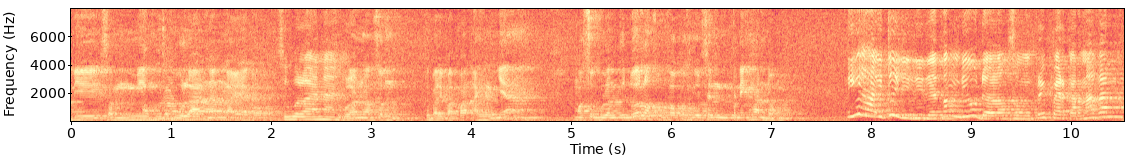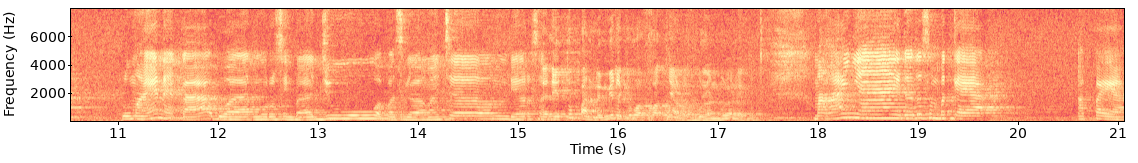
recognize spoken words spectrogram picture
di seminggu sebulanan lah ya. Sebulanan. Sebulan langsung ke Balikpapan. Akhirnya masuk bulan kedua langsung fokus ngurusin pernikahan dong. Iya itu jadi datang dia udah langsung prepare karena kan lumayan ya kak buat ngurusin baju apa segala macem dia harus Dan itu pandemi lagi hot-hotnya loh bulan-bulan itu. makanya itu tuh sempet kayak apa ya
